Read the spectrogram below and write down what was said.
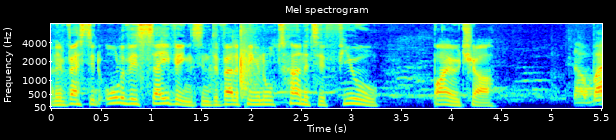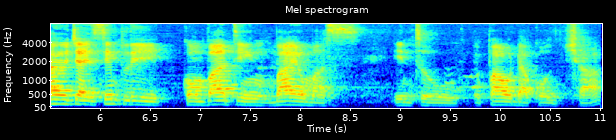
and invested all of his savings in developing an alternative fuel, biochar. Now biochar is simply converting biomass into a powder called char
